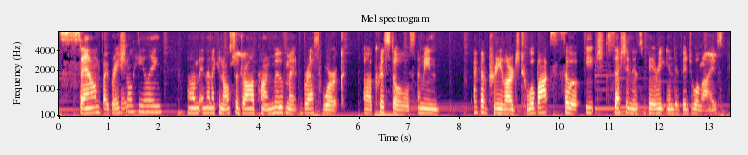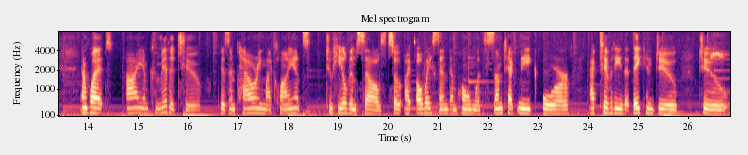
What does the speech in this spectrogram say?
sound, vibrational healing. Um, and then I can also draw upon movement, breath work, uh, crystals. I mean, I've got a pretty large toolbox. So each session is very individualized. And what I am committed to is empowering my clients to heal themselves. So I always send them home with some technique or activity that they can do to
